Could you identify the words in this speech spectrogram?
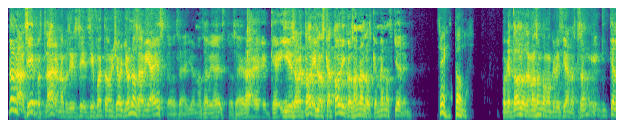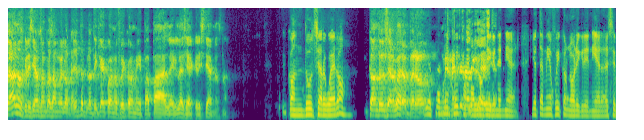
No, no, sí, pues claro, no, pues sí, sí, fue todo un show. Yo no sabía esto, o sea, yo no sabía esto, o sea, era eh, que, y sobre todo, y los católicos son a los que menos quieren, Sí, todos. porque todos los demás son como cristianos, que son, que la verdad los cristianos son cosas muy locas. Yo te platiqué cuando fui con mi papá a la iglesia de cristianos, ¿no? Con Dulce Arguero. Con Dulce Arguero, pero Yo también fui con la Lori. Yo también fui con Lori Grenier a ese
